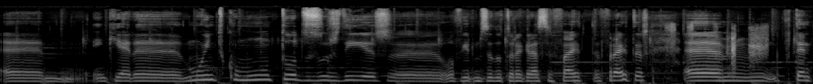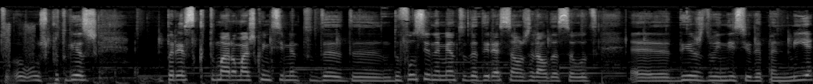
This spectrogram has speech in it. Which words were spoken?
uh, em que era muito comum todos os dias uh, ouvirmos a doutora Graça Freitas. portanto, os portugueses parece que tomaram mais conhecimento de, de, do funcionamento da Direção-Geral da Saúde desde o início da pandemia.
